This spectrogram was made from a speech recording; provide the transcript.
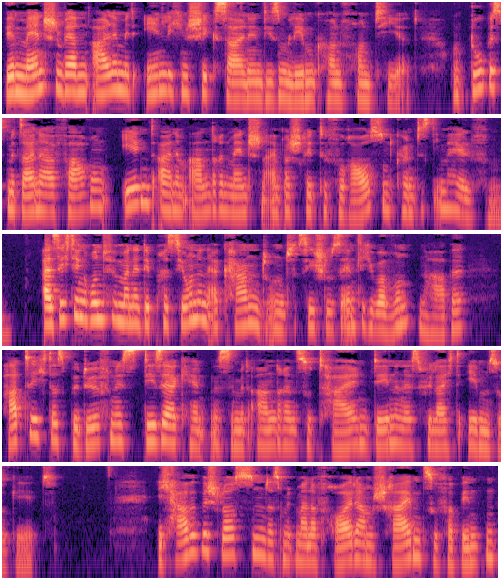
Wir Menschen werden alle mit ähnlichen Schicksalen in diesem Leben konfrontiert. Und du bist mit deiner Erfahrung irgendeinem anderen Menschen ein paar Schritte voraus und könntest ihm helfen. Als ich den Grund für meine Depressionen erkannt und sie schlussendlich überwunden habe, hatte ich das Bedürfnis, diese Erkenntnisse mit anderen zu teilen, denen es vielleicht ebenso geht. Ich habe beschlossen, das mit meiner Freude am Schreiben zu verbinden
